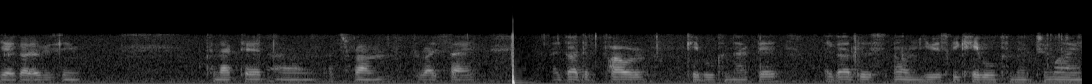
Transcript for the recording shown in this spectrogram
see I got everything connected. Um, that's from the right side. I got the power cable connected. I got this um, USB cable connected to my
